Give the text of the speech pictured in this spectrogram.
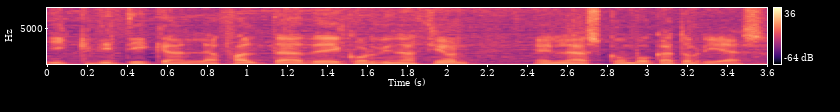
y critican la falta de coordinación en las convocatorias.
